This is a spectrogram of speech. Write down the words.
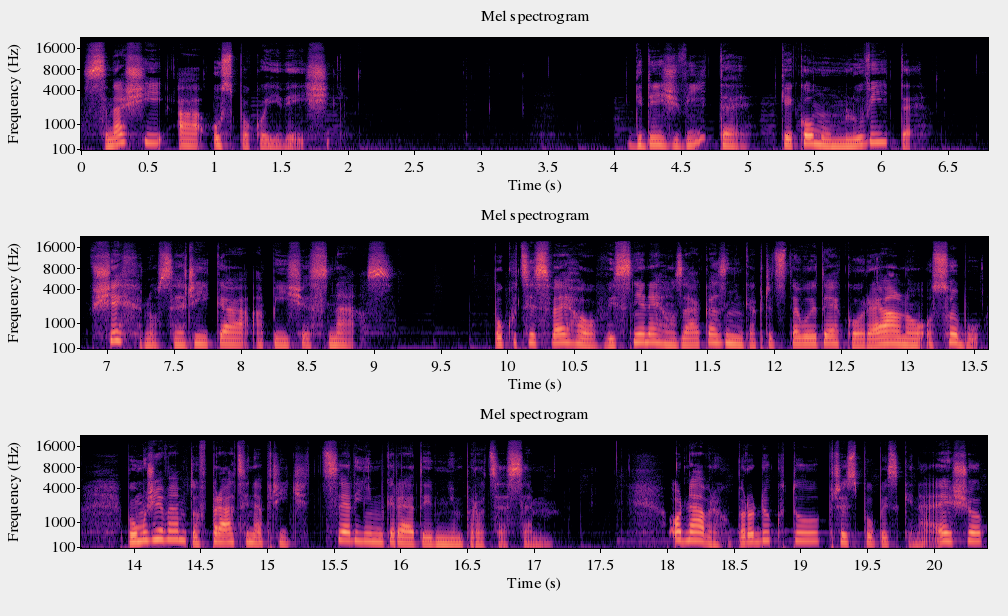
snažší a uspokojivější. Když víte, ke komu mluvíte, všechno se říká a píše s nás. Pokud si svého vysněného zákazníka představujete jako reálnou osobu, pomůže vám to v práci napříč celým kreativním procesem. Od návrhu produktu přes popisky na e-shop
